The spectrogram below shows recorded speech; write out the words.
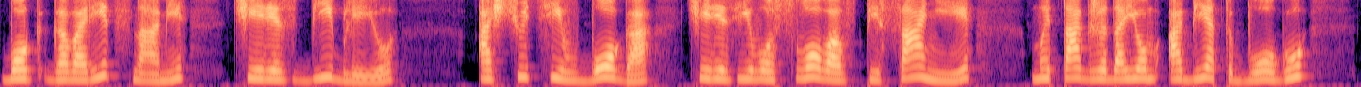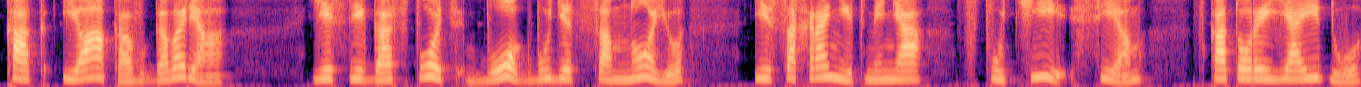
Бог говорит с нами через Библию, ощутив Бога через Его Слово в Писании, мы также даем обет Богу, как Иаков, говоря, «Если Господь Бог будет со мною и сохранит меня в пути всем, в который я иду,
